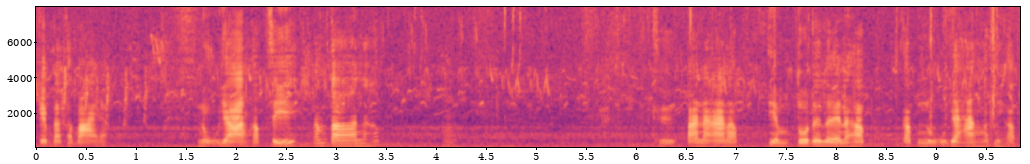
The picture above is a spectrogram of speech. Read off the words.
เก็บได้สบายนะ หนูยางครับสีน้ำตาลนะครับ คือปลานานะครับ เตรียมตัวได้เลยนะครับ กับหนูยางครับนี่ครับ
